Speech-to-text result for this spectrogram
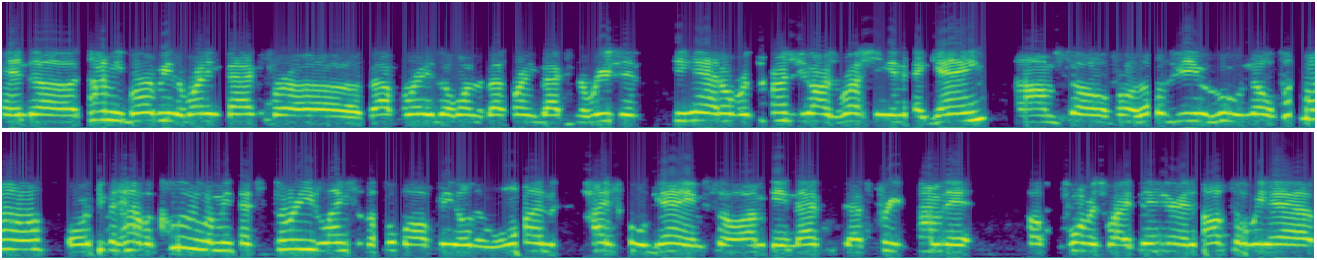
And uh, Tommy Burby, the running back for uh, Valparaiso, one of the best running backs in the region, he had over 300 yards rushing in that game. Um, so for those of you who know football or even have a clue, I mean that's three lengths of the football field in one high school game. So I mean that's that's pretty prominent performance right there. And also we have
